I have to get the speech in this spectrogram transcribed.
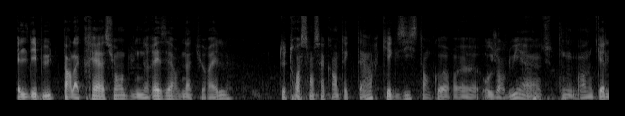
elle débute par la création d'une réserve naturelle de 350 hectares qui existe encore euh, aujourd'hui, hein, dans lequel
